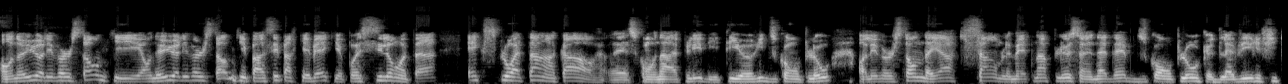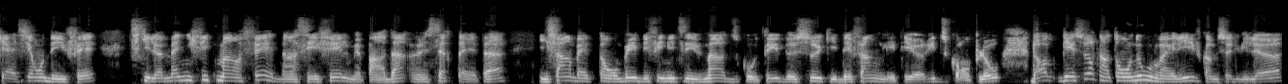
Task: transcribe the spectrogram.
On a eu Oliver Stone qui, on a eu Oliver Stone qui est passé par Québec il n'y a pas si longtemps, exploitant encore euh, ce qu'on a appelé des théories du complot. Oliver Stone, d'ailleurs, qui semble maintenant plus un adepte du complot que de la vérification des faits, ce qu'il a magnifiquement fait dans ses films pendant un certain temps il semble être tombé définitivement du côté de ceux qui défendent les théories du complot. Donc, bien sûr, quand on ouvre un livre comme celui-là,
